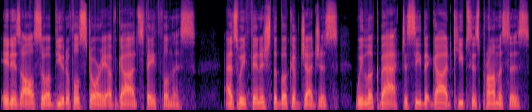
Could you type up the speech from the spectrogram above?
It is also a beautiful story of God's faithfulness. As we finish the book of Judges, we look back to see that God keeps his promises.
